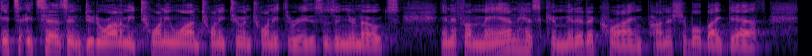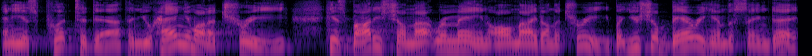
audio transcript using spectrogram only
It's, it says in Deuteronomy 21, 22, and 23, this is in your notes, and if a man has committed a crime punishable by death, and he is put to death, and you hang him on a tree, his body shall not remain all night on the tree, but you shall bury him the same day.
